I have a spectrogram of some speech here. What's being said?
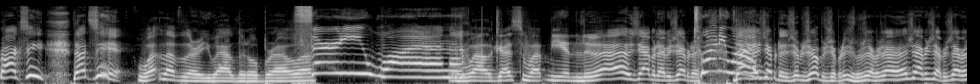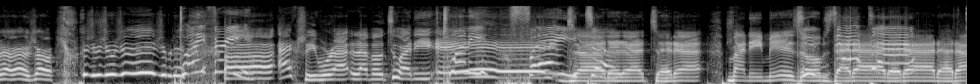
Roxy, that's it. What level are you at, little bro? 31. Well, guess what? Me and Lou. Oh, jabba, jabba, jabba. 23. Uh, actually, we're at level 28. 28. Da, da, da, da, da. My name is Omz. Da, da, da, da, da, da.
